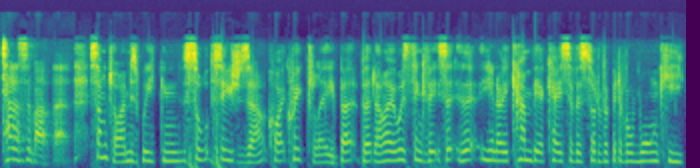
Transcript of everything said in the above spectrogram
Tell us about that. Sometimes we can sort the seizures out quite quickly, but but I always think of it you know it can be a case of a sort of a bit of a wonky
